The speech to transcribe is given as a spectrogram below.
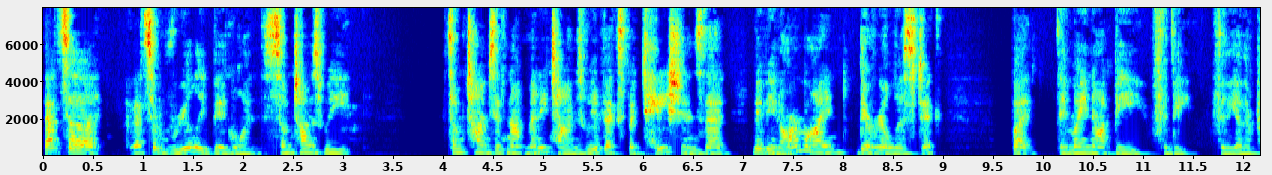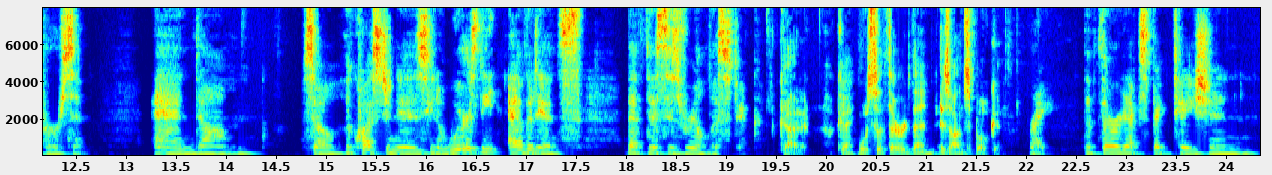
That's a that's a really big one. Sometimes we, sometimes if not many times, we have expectations that maybe in our mind they're realistic, but they may not be for the for the other person. And um, so the question is, you know, where's the evidence that this is realistic? Got it. Okay. What's the third then? Is unspoken. Right. The third expectation.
